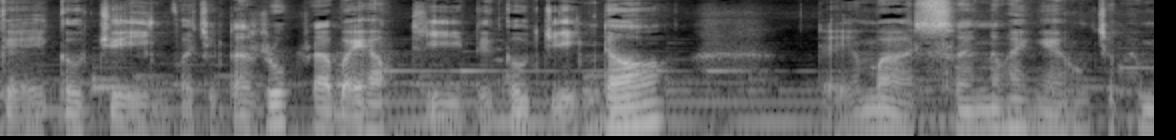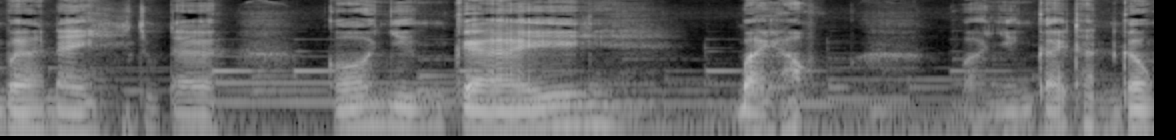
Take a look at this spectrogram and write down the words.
kể câu chuyện và chúng ta rút ra bài học gì từ câu chuyện đó. Để mà sang năm 2023 này chúng ta có những cái bài học và những cái thành công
